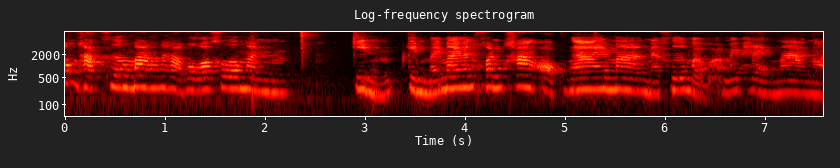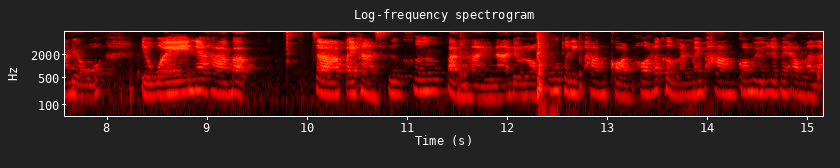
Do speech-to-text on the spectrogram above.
ต้องพักเครื่องบ้างนะคะ เพราะว่าเครื่องมันกลิ่นกลิ่นไม้ไม้มันค่ ออกง่ายมากนะเครื่องแบบว่าไม่แพงมากเนาะเดี๋ยว เดี๋ยวไว้นะคะแบบจะไปหาซื้อเครื่องปั่นใหม่นะ เดี๋ยวรอเครื่องตัวนี้พังก่อนเพราะถ้าเกิดมันไม่พังก็ไม่รู้จะไปทำอะไร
